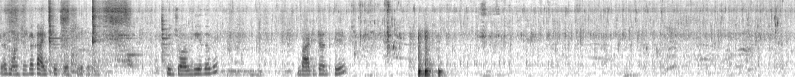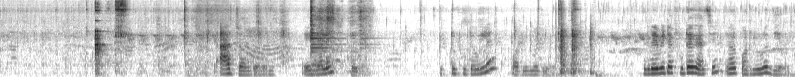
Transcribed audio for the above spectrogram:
এবার মশলাটাকে আরেকটু কষিয়ে দেবো একটু জল দিয়ে দেবো। বাটিটা ধুয়ে। আর জল দেবো না। এই জলেই হয়ে যাবে। একটু ফুটে উঠলে পটলগুলো দিয়ে দেবো। গ্রেভিটা ফুটে গেছে, এবার পটলগুলো দিয়ে দেবো।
